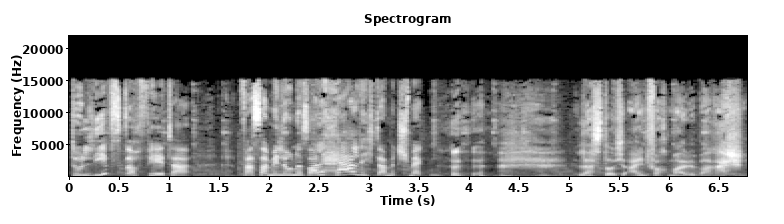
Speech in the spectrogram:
du liebst doch Feta. Wassermelone soll herrlich damit schmecken. Lasst euch einfach mal überraschen.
